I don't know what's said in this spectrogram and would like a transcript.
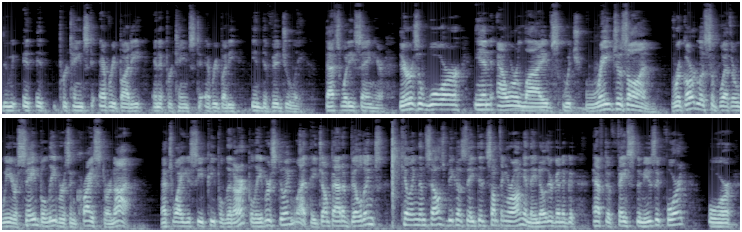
It, it pertains to everybody, and it pertains to everybody individually. That's what he's saying here. There is a war in our lives which rages on, regardless of whether we are saved believers in Christ or not. That's why you see people that aren't believers doing what? They jump out of buildings, killing themselves because they did something wrong and they know they're going to have to face the music for it. Or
